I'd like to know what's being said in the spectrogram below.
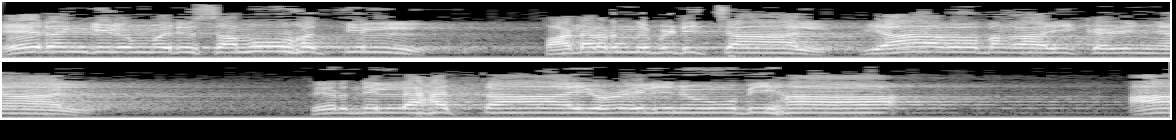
ഏതെങ്കിലും ഒരു സമൂഹത്തിൽ പടർന്നു പിടിച്ചാൽ വ്യാപകമായി കഴിഞ്ഞാൽ തീർന്നില്ല ഹത്തായൊഴിനൂബിഹ ആ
